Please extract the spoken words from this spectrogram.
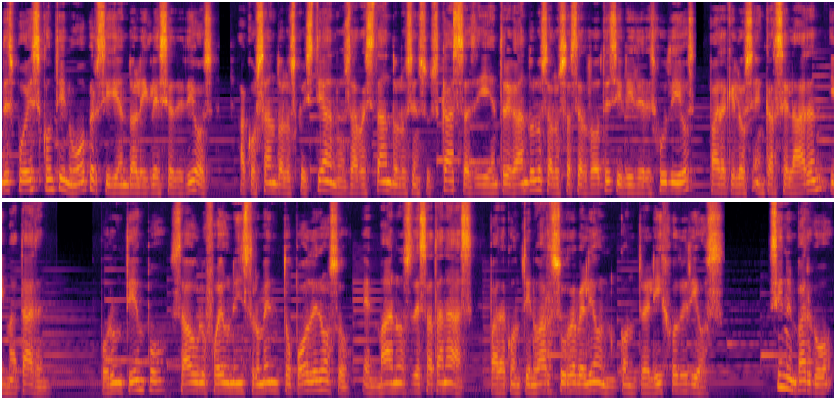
Después continuó persiguiendo a la iglesia de Dios, acosando a los cristianos, arrestándolos en sus casas y entregándolos a los sacerdotes y líderes judíos para que los encarcelaran y mataran. Por un tiempo, Saulo fue un instrumento poderoso en manos de Satanás para continuar su rebelión contra el Hijo de Dios. Sin embargo,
